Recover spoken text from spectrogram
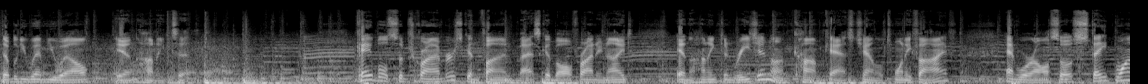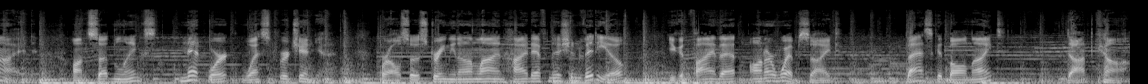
WMUL in Huntington. Cable subscribers can find Basketball Friday Night in the Huntington region on Comcast Channel 25, and we're also statewide on Suddenlinks Network West Virginia. We're also streaming online high definition video. You can find that on our website, basketballnight.com.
